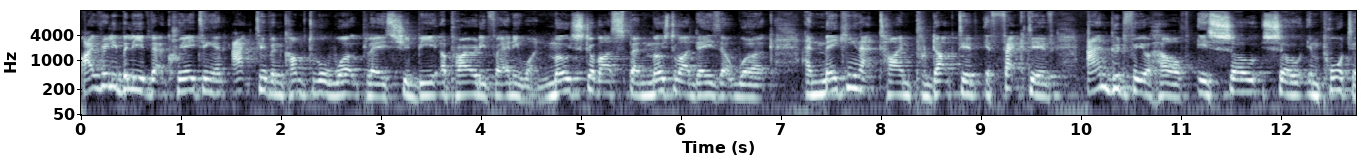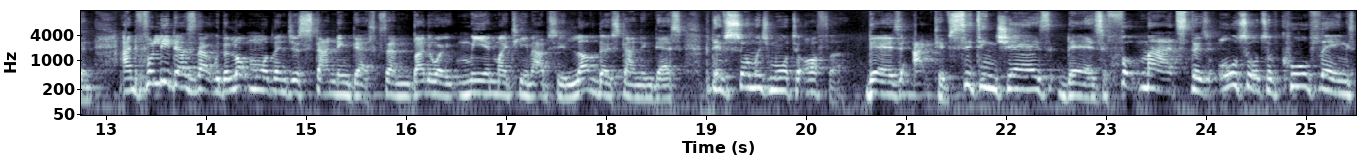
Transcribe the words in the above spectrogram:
I really believe that creating an active and comfortable workplace should be a priority for anyone. Most of us spend most of our days at work, and making that time productive, effective, and good for your health is so, so important. And Fully does that with a lot more than just standing desks. And by the way, me and my team absolutely love those standing desks but they have so much more to offer. There's active sitting chairs, there's foot mats, there's all sorts of cool things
